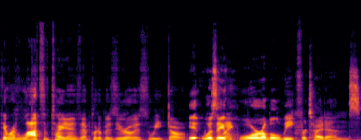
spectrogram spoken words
There were lots of tight ends that put up a zero this week, though. it was a Like- horrible week for tight ends.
